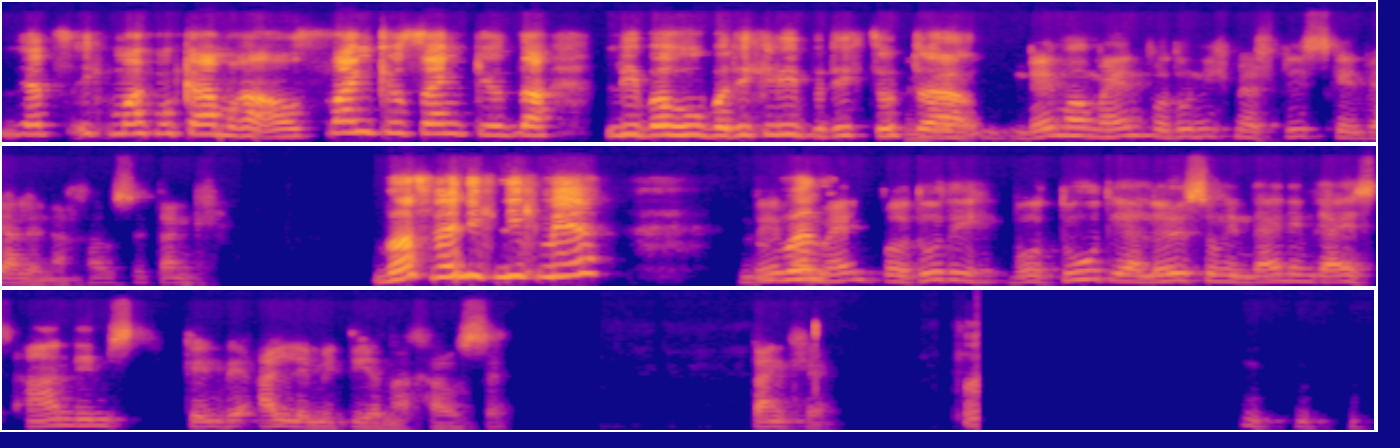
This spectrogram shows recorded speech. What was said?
Jetzt, ich mache meine Kamera aus. Thank you, thank you. Da, lieber Hubert, ich liebe dich total. in dem Moment, wo du nicht mehr sprichst, gehen wir alle nach Hause. Danke. Was, wenn ich nicht mehr? In dem Wenn- Moment, wo du, die, wo du die Erlösung in deinem Geist annimmst, gehen wir alle mit dir nach Hause. Danke.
